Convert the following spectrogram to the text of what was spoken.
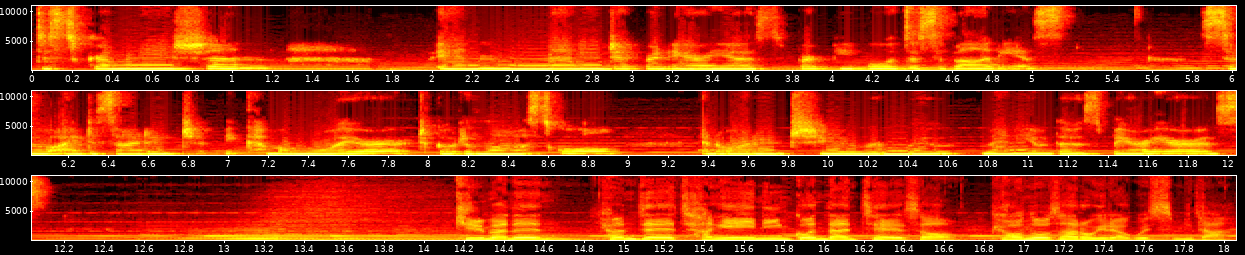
discrimination in many different areas for people with disabilities. So I decided to become a lawyer, to go to law school, in order to remove many of those barriers. 길마는 현재 장애인 인권단체에서 변호사로 일하고 있습니다.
